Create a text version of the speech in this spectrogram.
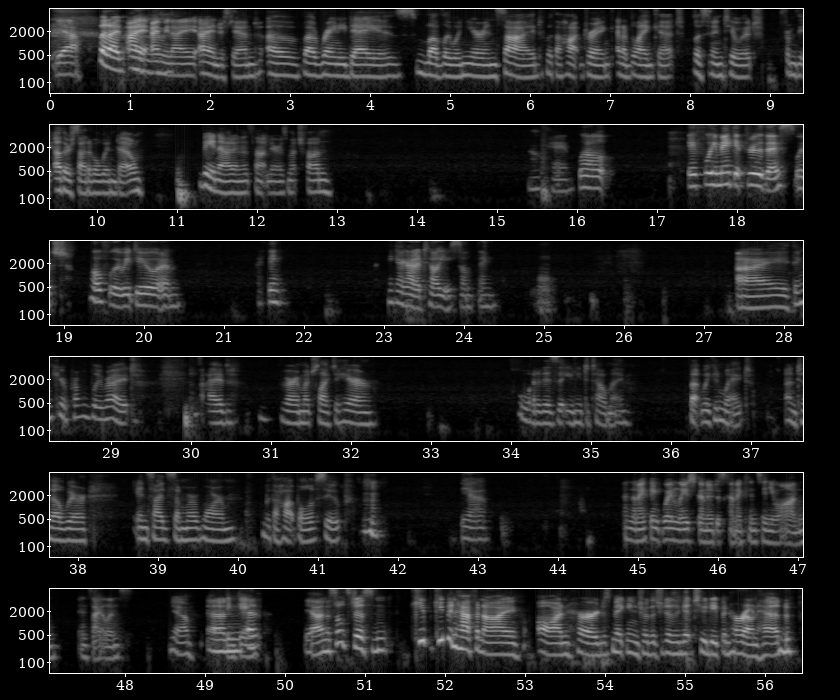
Yeah, but I I, I mean I I understand. A, a rainy day is lovely when you're inside with a hot drink and a blanket, listening to it from the other side of a window. Being out and it's not near as much fun. okay. Well, if we make it through this, which hopefully we do, um, I think I think I gotta tell you something. I think you're probably right. I'd very much like to hear what it is that you need to tell me. But we can wait until we're inside somewhere warm with a hot bowl of soup. Yeah. And then I think Winley's gonna just kind of continue on in silence. Yeah. And, Thinking. and- yeah, and Isolt's just keep keeping half an eye on her, just making sure that she doesn't get too deep in her own head.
